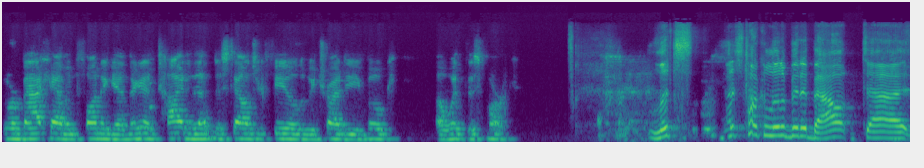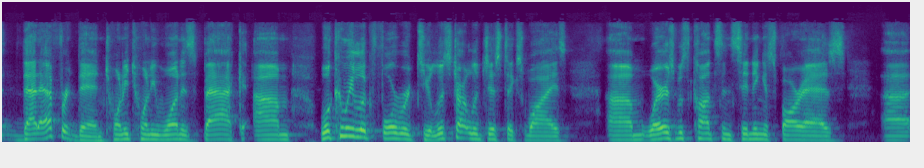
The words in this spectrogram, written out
we're back having fun again. They're going to tie to that nostalgic feel that we tried to evoke uh, with this mark. Let's let's talk a little bit about uh, that effort. Then 2021 is back. Um, what can we look forward to? Let's start logistics wise. Um, where's Wisconsin sitting as far as uh,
